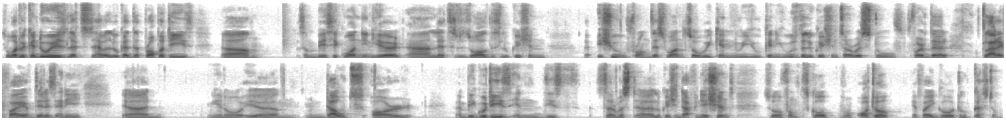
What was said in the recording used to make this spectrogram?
so what we can do is let's have a look at the properties. Um, some basic one in here and let's resolve this location issue from this one. So we can we, you can use the location service to further clarify if there is any uh, you know um, doubts or ambiguities in these service uh, location definitions. So from scope from auto if i go to customer.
